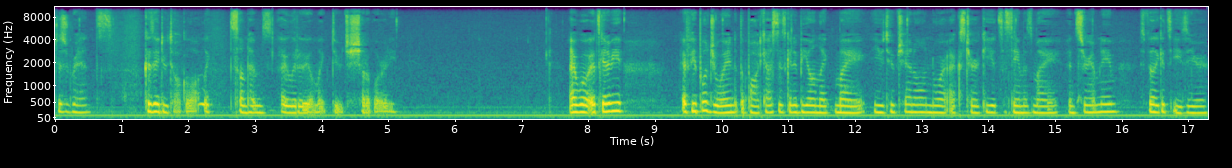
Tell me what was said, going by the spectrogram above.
Just rants. Cuz I do talk a lot. Like sometimes I literally I'm like, dude, just shut up already. I will. It's gonna be. If people joined, the podcast is gonna be on like my YouTube channel, Nour X Turki. It's the same as my Instagram name. I feel like it's easier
